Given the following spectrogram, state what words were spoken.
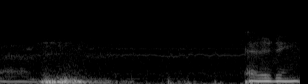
uh, editing.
